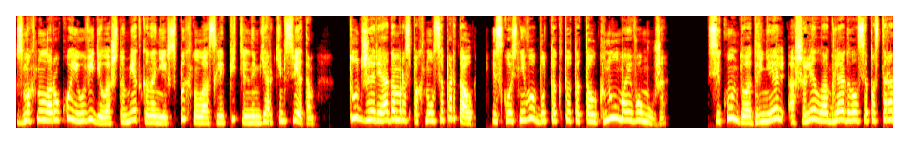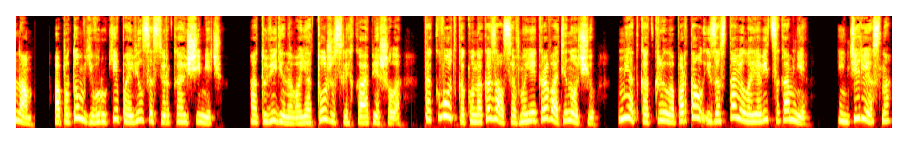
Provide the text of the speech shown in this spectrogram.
взмахнула рукой и увидела, что метка на ней вспыхнула ослепительным ярким светом. Тут же рядом распахнулся портал, и сквозь него будто кто-то толкнул моего мужа. Секунду Адриниэль ошалело оглядывался по сторонам, а потом в его руке появился сверкающий меч. От увиденного я тоже слегка опешила. Так вот, как он оказался в моей кровати ночью. Метка открыла портал и заставила явиться ко мне. Интересно.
